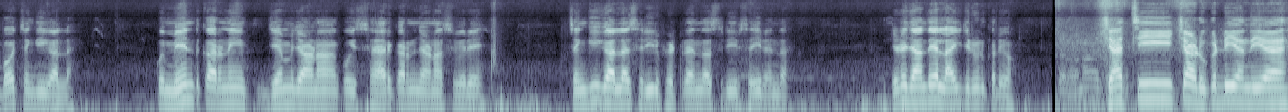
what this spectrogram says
ਬਹੁਤ ਚੰਗੀ ਗੱਲ ਹੈ। ਕੋਈ ਮਿਹਨਤ ਕਰਨੀ, ਜਿਮ ਜਾਣਾ, ਕੋਈ ਸੈਰ ਕਰਨ ਜਾਣਾ ਸਵੇਰੇ, ਚੰਗੀ ਗੱਲ ਹੈ, ਸਰੀਰ ਫਿੱਟ ਰਹਿੰਦਾ, ਸਰੀਰ ਸਹੀ ਰਹਿੰਦਾ। ਜਿਹੜੇ ਜਾਂਦੇ ਆ ਲਾਈਕ ਜ਼ਰੂਰ ਕਰਿਓ। ਚਾਚੀ ਝਾੜੂ ਕੱਢੀ ਜਾਂਦੀ ਹੈ।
